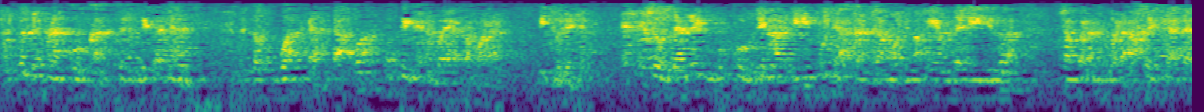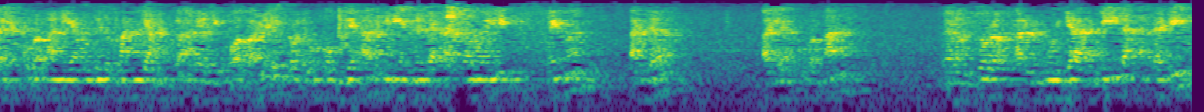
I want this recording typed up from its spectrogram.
Maka dia melakukan Dia kata Kita buat dah tak apa Tapi kena bayar kamaran Itu dia. So dari buku jihad ini pun Dia akan sama dengan yang tadi juga. Sampai kepada akhir Ada ayat Quran yang begitu panjang Ayat di bawah balik Kalau buku jihad ini Yang mendekat agama ini Memang ada Ayat Quran dalam surah Al-Mujadilah tadi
